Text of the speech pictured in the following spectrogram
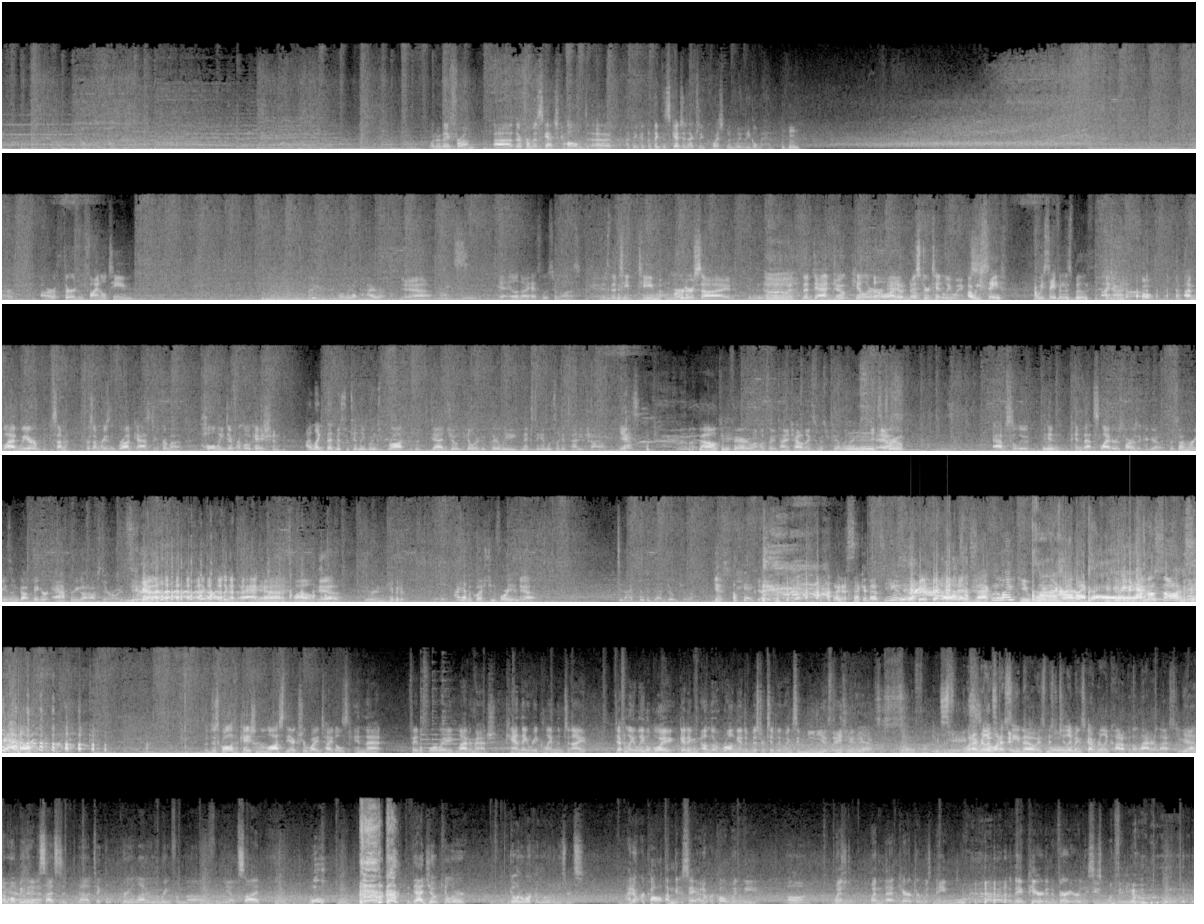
What are they from? Uh, they're from a sketch called. Uh, I think. I think the sketch is actually questionably legal man. Our, our third and final team. Well, they got Pyro. Yeah. Nice. Yeah, Illinois has looser laws. It's the te- team murder side with the dad joke killer Oh, I don't know. Mr. Tiddlywinks. Are we safe? Are we safe in this booth? I don't know. I'm glad we are some for some reason broadcasting from a wholly different location. I like that Mr. Tiddlywinks brought the dad joke killer, who clearly next to him looks like a tiny child. Yes. Well, to be fair, everyone looks like a tiny child next to Mr. Tiddlywinks. Mm-hmm, it's true. absolute pin, pin that slider as far as it could go. For some reason, got bigger after he got off steroids. They were holding him back. yeah, it's wild. Yeah, They were an inhibitor. I have a question for you. yeah. Did I play the bad joke killer? Yes. Okay. Wait a second, that's you. oh, that's exactly like you. Point that You even have those socks. The disqualification lost the extra white titles in that fatal four-way ladder match. Can they reclaim them tonight? Definitely Legal Boy getting on the wrong end of Mr. Tiddlywinks immediately. Tiddlywinks is so fucking big. What I really want to see though is Mr. Tiddlywinks got really caught up with the ladder last year. Yeah, and I'm hoping that he decides to uh, take the bring the ladder in the ring from uh, from the outside. Whoa! The dad joke killer going to work on one of the wizards. I don't recall. I'm gonna say I don't recall when we Oh, when when that character was named, but they appeared in a very early season one video.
